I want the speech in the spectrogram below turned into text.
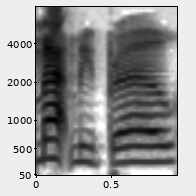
Come at me, bro.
